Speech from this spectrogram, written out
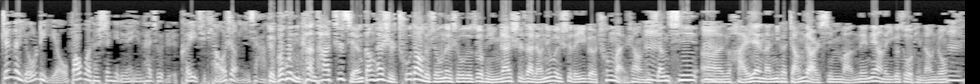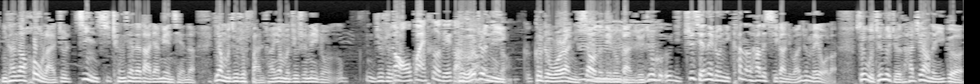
真的有理由，包括他身体的原因，他就可以去调整一下。对，包括你看他之前刚开始出道的时候，那时候的作品应该是在辽宁卫视的一个春晚上的相亲啊，就海燕呢，你可长点心吧，那那样的一个作品当中，你看到后来就是近期呈现在大家面前的，要么就是反串，要么就是那种。你就是搞怪，特别搞，隔着你，隔着窝让你笑的那种感觉，就你之前那种你看到他的喜感就完全没有了。所以我真的觉得他这样的一个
